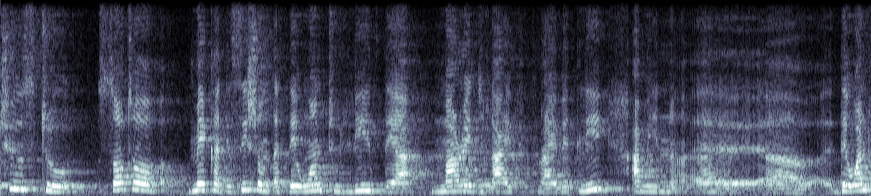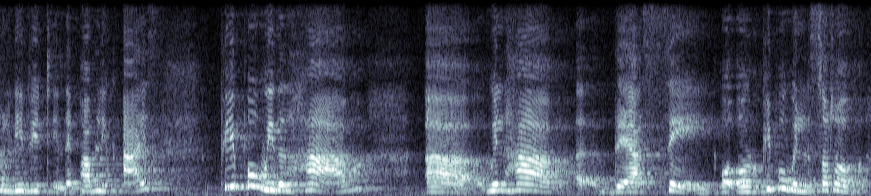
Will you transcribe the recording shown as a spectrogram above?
choose to sort of make a decision that they want to live their marriage life privately i mean uh, uh, they want to live it in the public eyes people will have uh, will have uh, their say or, or people will sort of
